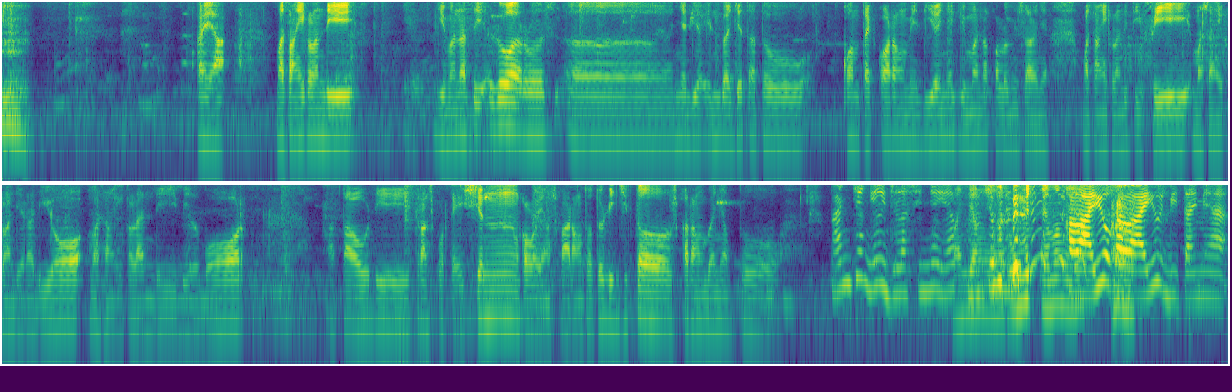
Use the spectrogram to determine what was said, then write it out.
kayak masang iklan di gimana sih lu harus eh, nyediain budget atau kontak orang medianya gimana kalau misalnya masang iklan di TV, masang iklan di radio, masang iklan di billboard atau di transportation kalau yang sekarang tuh tuh digital sekarang banyak tuh. Panjang ya jelasinnya ya. Panjang rumit emang kalau ya. Ayu kalau Ayu ditanya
